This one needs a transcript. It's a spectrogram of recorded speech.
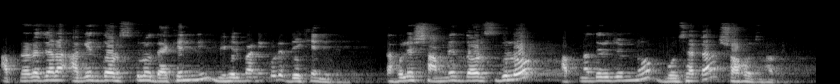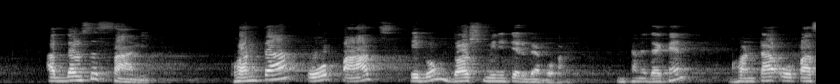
আপনারা যারা আগের দর্শগুলো দেখেননি, মেহরবানি করে দেখে নেবেন। তাহলে সামনের দর্শগুলো আপনাদের জন্য বোঝাটা সহজ হবে। আর দর্শে সানি, ঘণ্টা ও পাঁচ এবং দশ মিনিটের ব্যবহার। এখানে দেখেন, ঘণ্টা ও পাঁচ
